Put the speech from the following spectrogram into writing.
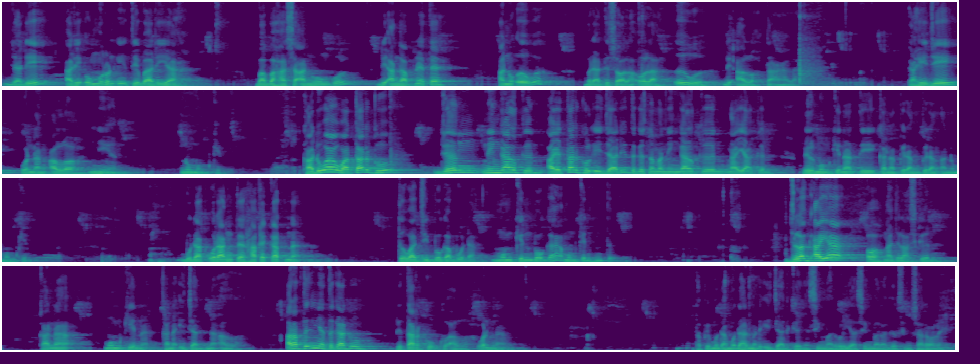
Jadi ari umurun itibariyah babahasaan wungkul dianggap teh anu eueuh berarti seolah-olah eueuh. di Allah ta'ala. Kahiji wenang Allah nyiin nu mungkin kedua watargu jeng meninggalkan ayat tarkul ijadi teges nama meninggalkan ngayakan lil mumkinati karena pirang-pirang anu mungkin budak orang teh hakikatna. Tewajib boga budak. Mungkin boga mungkin henteu. Jelag aya oh ngajelaskeun. Karena mungkin karena ijadna Allah. Arab teh nya tegaduh ditarku ku Allah. Wenang tapi mudah-mudahan mah diijadkeun sing marulia sing balager sing saroleh.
